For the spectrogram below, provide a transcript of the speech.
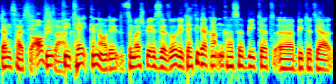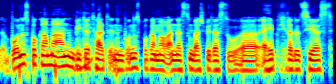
dann zahlst du Aufschlag. Die, die genau, Genau, die, zum Beispiel ist es ja so, die Technikerkrankenkasse bietet, äh, bietet ja Bonusprogramme an und bietet mhm. halt in dem Bonusprogramm auch an, dass zum Beispiel, dass du äh, erheblich reduzierst,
